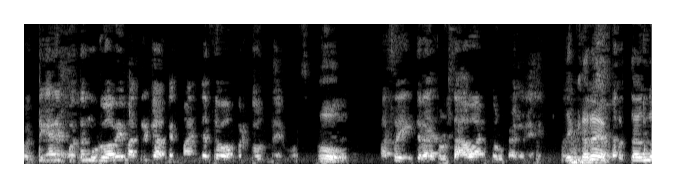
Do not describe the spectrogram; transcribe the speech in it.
प्रत्येकाने पतंग उडवावे मात्र घातक माणसाचा वापर करू नये बुवा. हो. असं एक जरा थोडंसं आवाहन करू टाकणे ते खरं आहे पतंग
